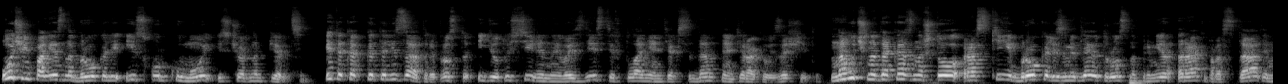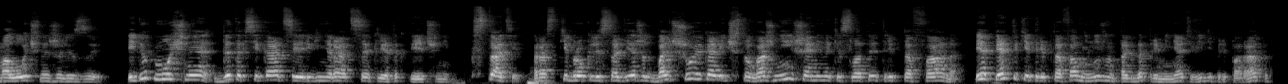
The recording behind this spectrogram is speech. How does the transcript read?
Очень полезно брокколи и с куркумой, и с черным перцем. Это как катализаторы, просто идет усиленное воздействие в плане антиоксидантной и антираковой защиты. Научно доказано, что ростки брокколи замедляют рост, например, рака простаты, молочной железы. Идет мощная детоксикация и регенерация клеток печени. Кстати, ростки брокколи содержат большое количество важнейшей аминокислоты триптофана. И опять-таки триптофан не нужно тогда применять в виде препаратов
